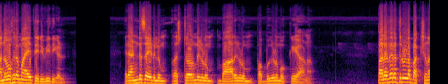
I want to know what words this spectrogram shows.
മനോഹരമായ തെരുവീതികൾ. രണ്ട് സൈഡിലും റെസ്റ്റോറന്റുകളും ബാറുകളും പബ്ബുകളും ഒക്കെയാണ്. പലതരത്തിലുള്ള ഭക്ഷണ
